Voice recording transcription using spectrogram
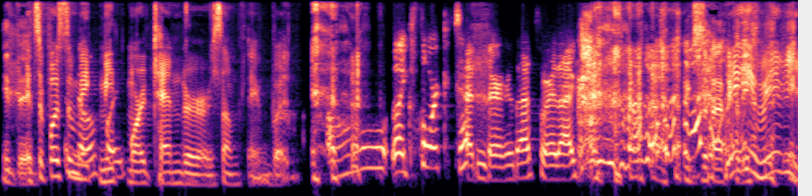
He did. it's supposed to No, make meat like- more tender or something, but Oh, like fork tender. That's where that comes from. exactly. maybe, maybe.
